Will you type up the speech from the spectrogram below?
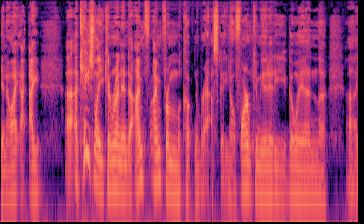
You know, I, I, I uh, occasionally you can run into. I'm I'm from McCook, Nebraska. You know, farm community. You go in the uh,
